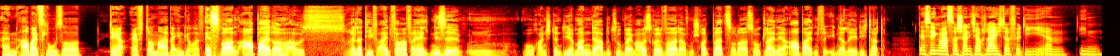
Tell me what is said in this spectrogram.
ein Arbeitsloser, der öfter mal bei ihm geholfen hat. Es war ein Arbeiter aus relativ einfache Verhältnisse. Ein hochanständiger Mann, der ab und zu bei ihm ausgeholfen hat, auf dem Schrottplatz oder so kleine Arbeiten für ihn erledigt hat. Deswegen war es wahrscheinlich auch leichter für die, ähm, ihn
